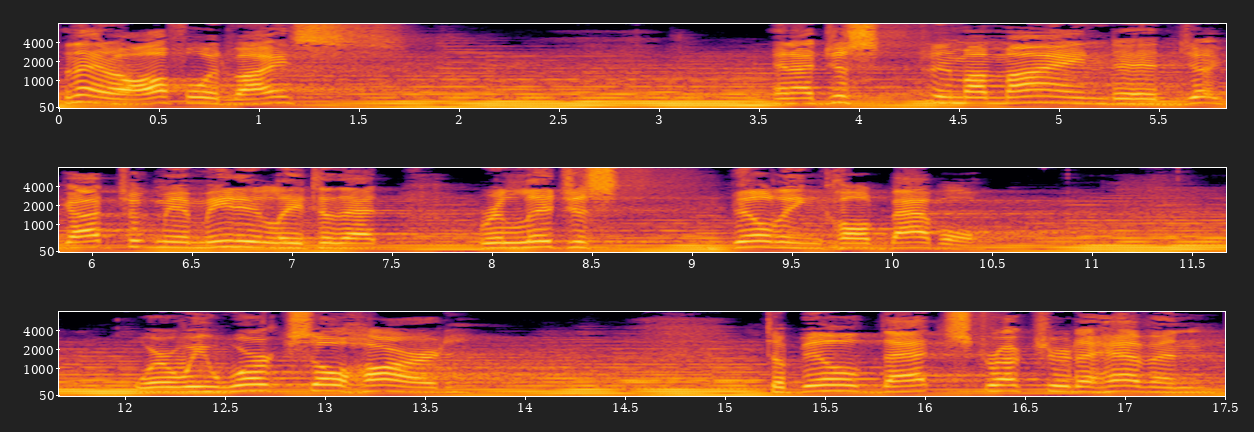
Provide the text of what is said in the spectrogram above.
Isn't that awful advice? And I just, in my mind, uh, God took me immediately to that religious building called Babel, where we work so hard to build that structure to heaven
